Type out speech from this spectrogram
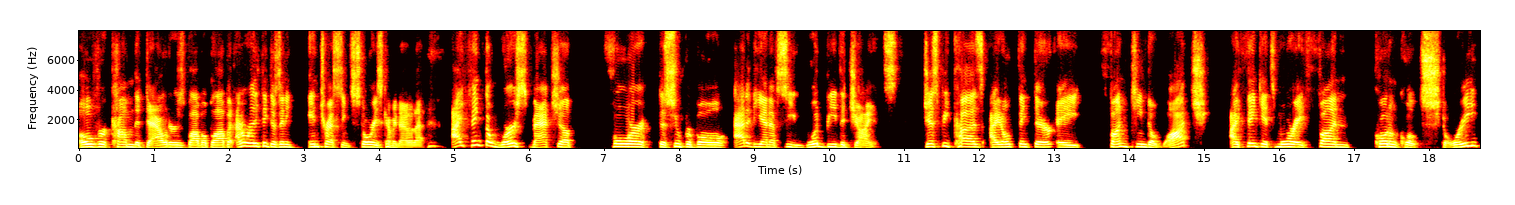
overcome the doubters, blah, blah, blah. But I don't really think there's any interesting stories coming out of that. I think the worst matchup for the Super Bowl out of the NFC would be the Giants, just because I don't think they're a fun team to watch. I think it's more a fun quote unquote story,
